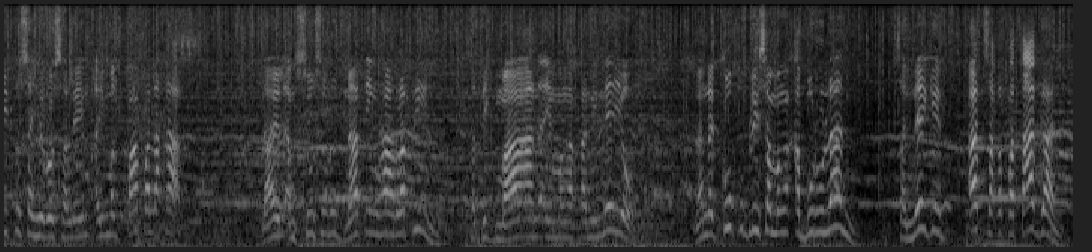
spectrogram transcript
dito sa Jerusalem ay magpapalakas. Dahil ang susunod nating harapin sa digmaan ay mga kanineyo na nagkukubli sa mga kaburulan sa Negev at sa Kapatagan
